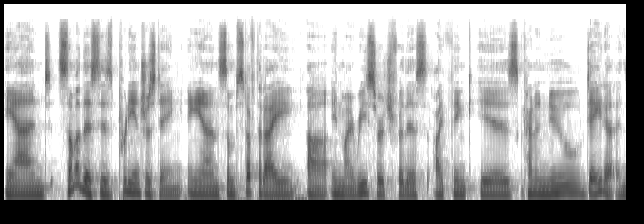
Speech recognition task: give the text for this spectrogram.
And some of this is pretty interesting, and some stuff that I, uh, in my research for this, I think is kind of new data, and,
